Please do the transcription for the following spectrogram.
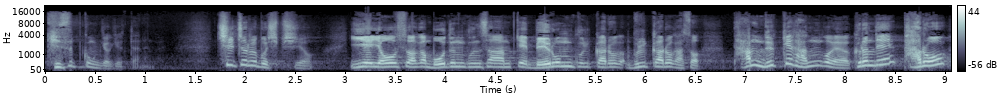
기습 공격이었다는 거예요. 7절을 보십시오. 이에 여호수아가 모든 군사와 함께 메롬 물가로 물가로 가서 밤 늦게 가는 거예요. 그런데 바로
